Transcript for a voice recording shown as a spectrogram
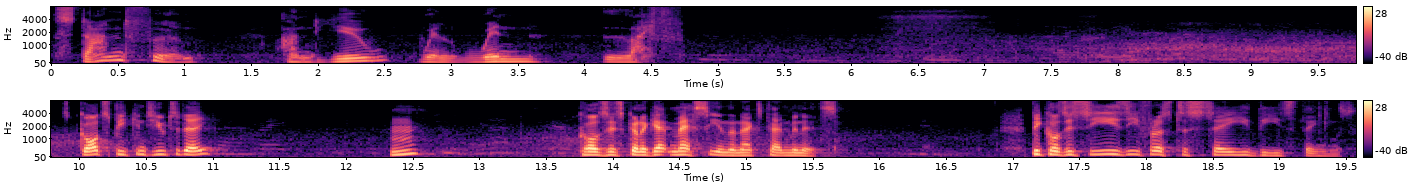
Stand firm and you will win life. God speaking to you today? Hmm? Because it's going to get messy in the next 10 minutes. Because it's easy for us to say these things.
